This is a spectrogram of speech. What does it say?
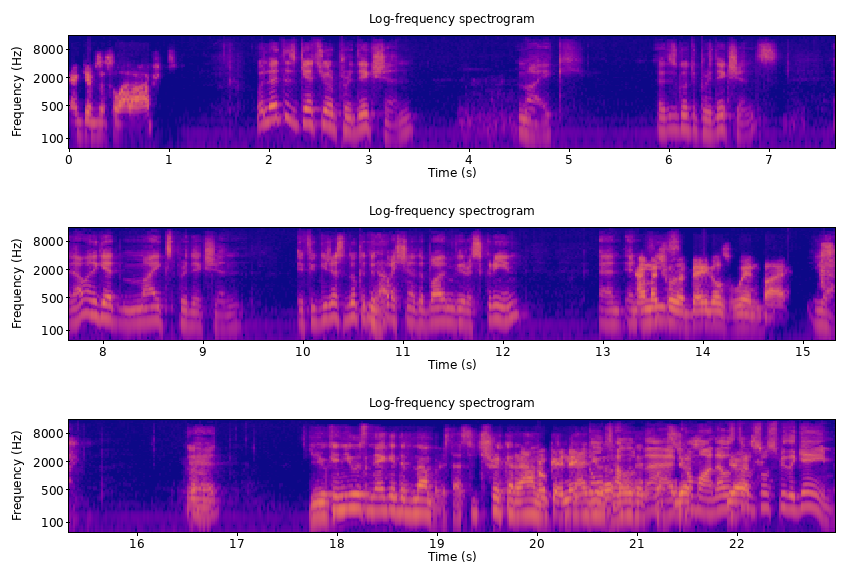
that gives us a lot of options. Well, let us get your prediction, Mike. Let us go to predictions, and I want to get Mike's prediction. If you could just look at the yeah. question at the bottom of your screen, and, and how please... much will the Bagels win by? Yeah, go mm. ahead. You can use negative numbers. That's the trick around. Okay, Nick, don't tell him that. Yes, Come on, that was, yes. that was supposed to be the game.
